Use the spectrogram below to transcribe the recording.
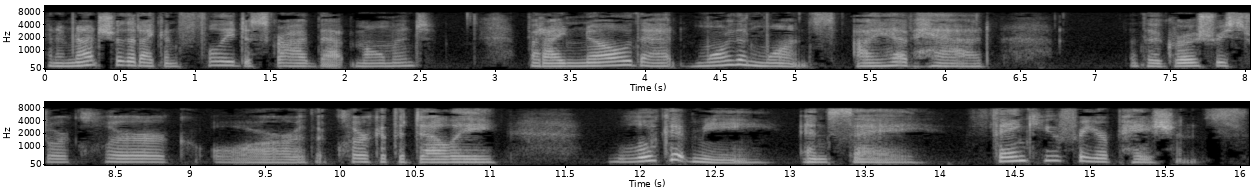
and I'm not sure that I can fully describe that moment, but I know that more than once I have had the grocery store clerk or the clerk at the deli look at me and say, thank you for your patience.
